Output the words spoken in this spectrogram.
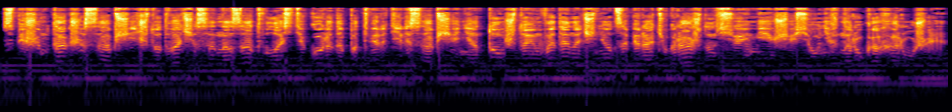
Спешим также сообщить, что два часа назад власти города подтвердили сообщение о том, что МВД начнет забирать у граждан все имеющееся у них на руках оружие.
